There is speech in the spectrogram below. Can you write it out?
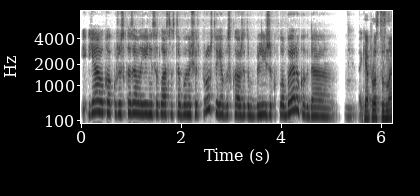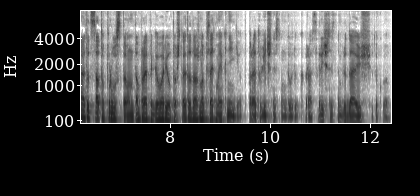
я, как уже сказала, я не согласна с тобой насчет Пруста. Я бы сказала, что это ближе к Флаберу, когда... Так я просто знаю этот стату Пруста, он там про это говорил, то, что это должно писать мои книги. Вот про эту личность он говорил как раз, личность наблюдающую такую.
